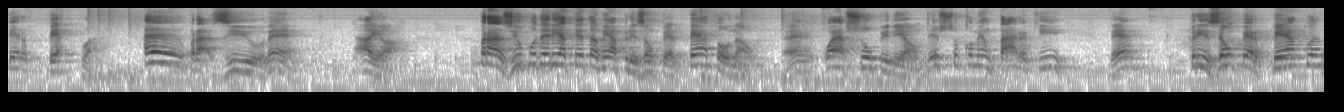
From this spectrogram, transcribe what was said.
perpétua. É o Brasil, né? Aí, ó. O Brasil poderia ter também a prisão perpétua ou não? É? Qual é a sua opinião? Deixe seu comentário aqui, né? Prisão perpétua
